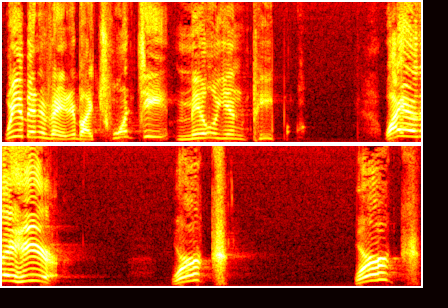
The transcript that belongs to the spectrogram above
We have been invaded by 20 million people. Why are they here? Work. Work.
